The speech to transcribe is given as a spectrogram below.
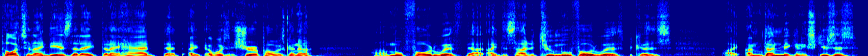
thoughts and ideas that I that I had that I, I wasn't sure if I was gonna uh, move forward with. That I decided to move forward with because I, I'm done making excuses.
